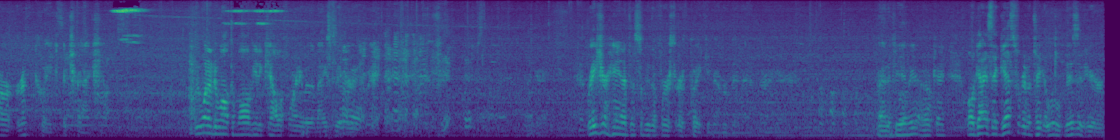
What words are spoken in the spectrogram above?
our earthquake attraction. We wanted to welcome all of you to California with a nice big earthquake. Raise your hand if this will be the first earthquake you've ever been in. Right here. Right, a few of you? Okay. Well, guys, I guess we're going to take a little visit here.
